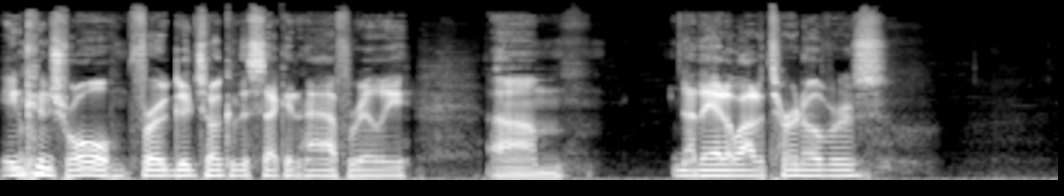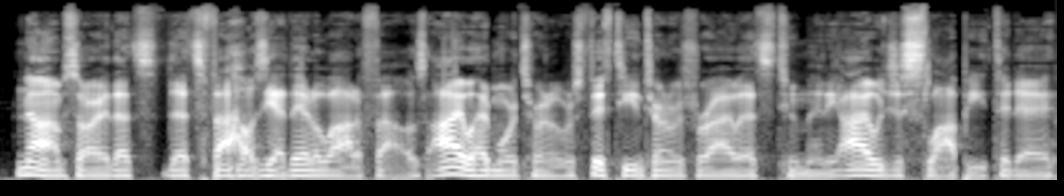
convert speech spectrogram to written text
in control for a good chunk of the second half, really. Um, now, they had a lot of turnovers. No, I'm sorry. That's that's fouls. Yeah, they had a lot of fouls. Iowa had more turnovers. 15 turnovers for Iowa. That's too many. Iowa just sloppy today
